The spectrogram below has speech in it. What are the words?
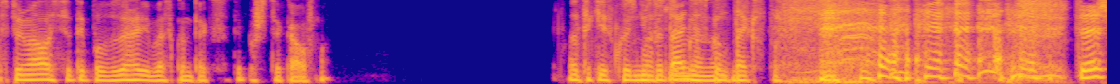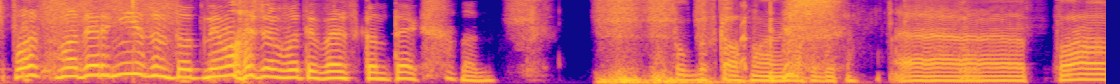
сприймалося, типу, взагалі без контексту, типу, що це Кауфман? Ось такі В складні смислі, питання. без контексту. Це ж постмодернізм, тут не може бути без контексту. Ладно. Тут без Кауфмана не може бути. Е, та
